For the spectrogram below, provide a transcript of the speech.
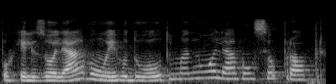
porque eles olhavam o erro do outro, mas não olhavam o seu próprio.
